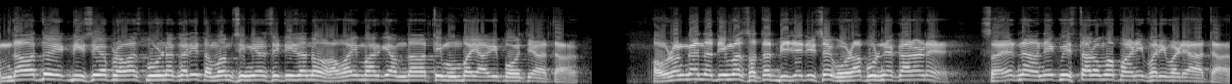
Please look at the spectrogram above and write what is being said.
અમદાવાદનો એક દિવસીય પ્રવાસ પૂર્ણ કરી તમામ સિનિયર સિટીઝનો હવાઈ માર્ગે અમદાવાદથી મુંબઈ આવી પહોંચ્યા હતા. ઔરંગા નદીમાં સતત બીજે દિવસે ઘોડાપૂરને કારણે શહેરના અનેક વિસ્તારોમાં પાણી ફરી વળ્યા હતા.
